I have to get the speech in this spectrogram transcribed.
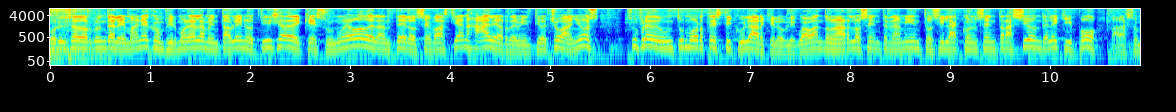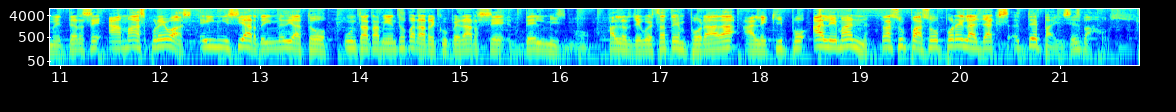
Borussia Dortmund de Alemania confirmó la lamentable noticia de que su nuevo delantero Sebastián Haller, de 28 años, sufre de un tumor testicular que lo obligó a abandonar los entrenamientos y la concentración del equipo para someterse a más pruebas e iniciar de inmediato un tratamiento para recuperarse del mismo. Haller llegó esta temporada al equipo alemán tras su paso por el Ajax de Países Bajos.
